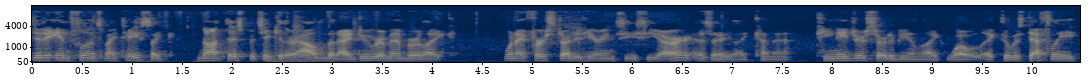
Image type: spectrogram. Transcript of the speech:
did it influence my taste? Like, not this particular album, but I do remember like when I first started hearing CCR as a like kind of teenager, sort of being like, whoa, like there was definitely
